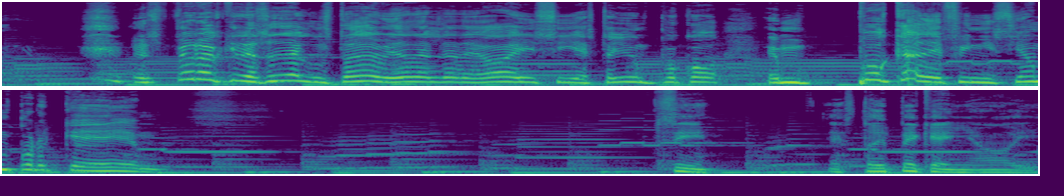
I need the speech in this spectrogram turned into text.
espero que les haya gustado el video del día de hoy. Sí, estoy un poco en poca definición porque... Sí, Estoy pequeño hoy.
